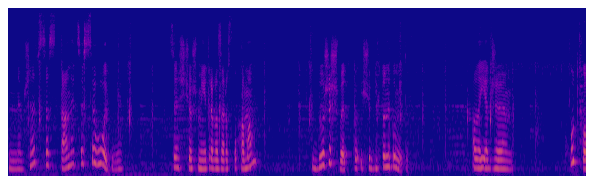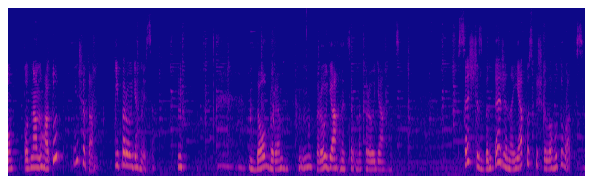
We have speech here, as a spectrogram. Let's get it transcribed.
Невже все станеться сьогодні? Це що ж, мені треба зараз у хамам? Дуже швидко і щоб ніхто не помітив. Але як же хутко, одна нога тут, інша там. І переодягнися. Добре, ну, переодягнеться, вона переодягнеться. Все ще збентежена, я поспішила готуватися.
